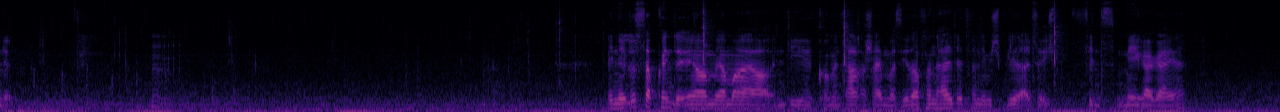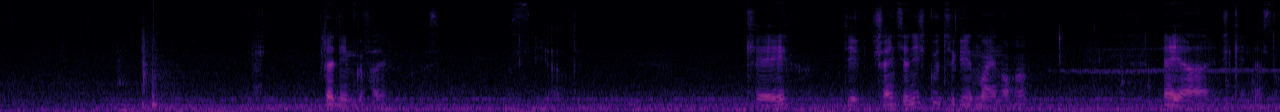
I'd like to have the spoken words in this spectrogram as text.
Nö. Hm. Wenn ihr Lust habt, könnt ihr mir mal in die Kommentare schreiben, was ihr davon haltet von dem Spiel. Also ich finde es mega geil. Daneben gefallen. Okay. Dir scheint es ja nicht gut zu gehen, meiner. Hm? Ja, ja, ich kenne das doch.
